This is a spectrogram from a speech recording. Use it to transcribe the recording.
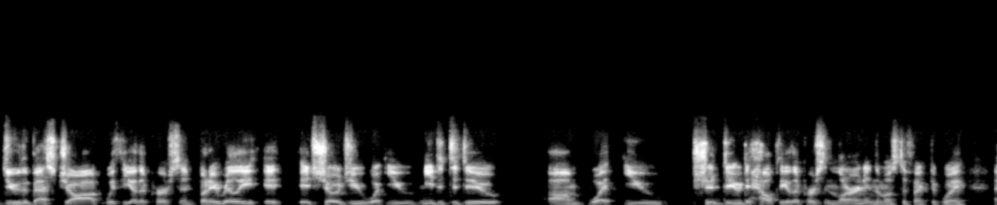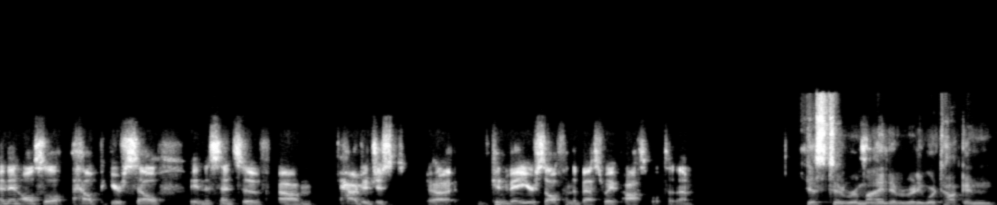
do the best job with the other person, but it really, it, it showed you what you needed to do, um, what you should do to help the other person learn in the most effective way and then also help yourself in the sense of um, how to just uh, convey yourself in the best way possible to them just to remind everybody we're talking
